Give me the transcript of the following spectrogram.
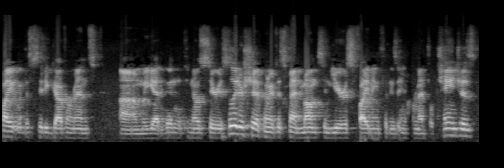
fight with the city government. Um, we get little to no serious leadership, and we have to spend months and years fighting for these incremental changes.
